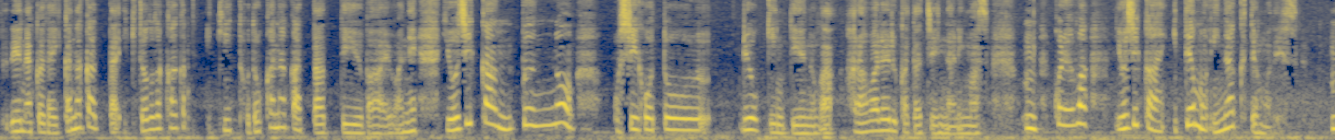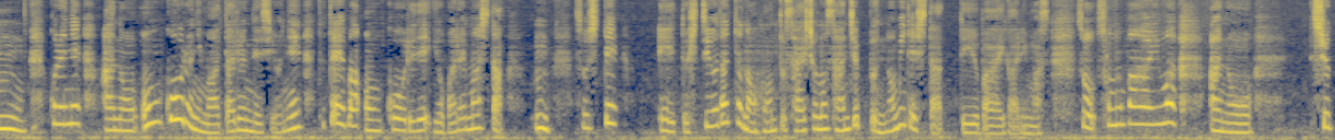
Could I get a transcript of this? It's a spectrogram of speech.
た、連絡が行かなかった、行き届か行き届かなかったっていう場合はね、4時間分のお仕事料金っていうのが払われる形になります。うん、これは4時間いてもいなくてもです。うん。これね、あの、オンコールにも当たるんですよね。例えば、オンコールで呼ばれました。うん。そして、えっ、ー、と、必要だったのは本当最初の30分のみでしたっていう場合があります。そう、その場合は、あの、出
